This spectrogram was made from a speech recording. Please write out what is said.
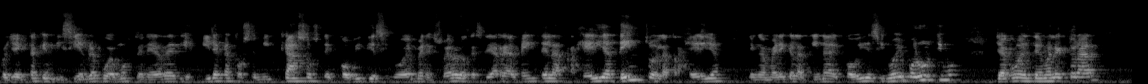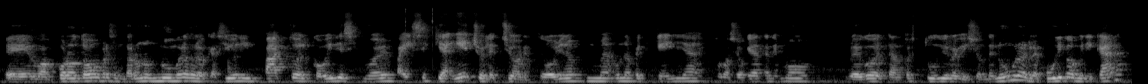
proyecta que en diciembre podemos tener de 10.000 a 14.000 casos de COVID-19 en Venezuela, lo que sería realmente la tragedia dentro de la tragedia en América Latina del COVID-19. Y por último, ya con el tema electoral, eh, pronto vamos a presentar unos números de lo que ha sido el impacto del COVID-19 en países que han hecho elecciones. Te doy una, una, pequeña información que ya tenemos luego de tanto estudio y revisión de números. En República Dominicana,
